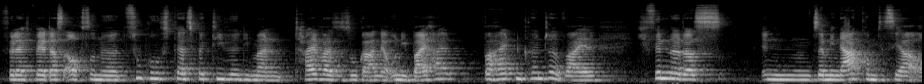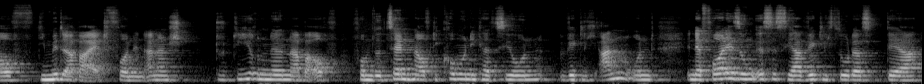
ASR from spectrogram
Vielleicht wäre das auch so eine Zukunftsperspektive, die man teilweise sogar an der Uni behalten könnte, weil ich finde, dass im Seminar kommt es ja auf die Mitarbeit von den anderen Studierenden, aber auch vom Dozenten auf die Kommunikation wirklich an. Und in der Vorlesung ist es ja wirklich so, dass der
